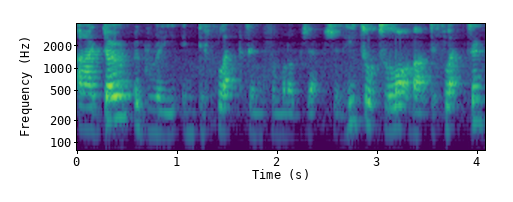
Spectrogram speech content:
and I don't agree in deflecting from an objection. He talks a lot about deflecting,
